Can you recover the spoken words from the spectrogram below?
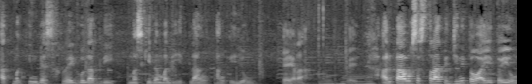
at mag-invest regularly maski na maliit lang ang iyong pera. Okay. Ang tawag sa strategy nito ay ito yung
